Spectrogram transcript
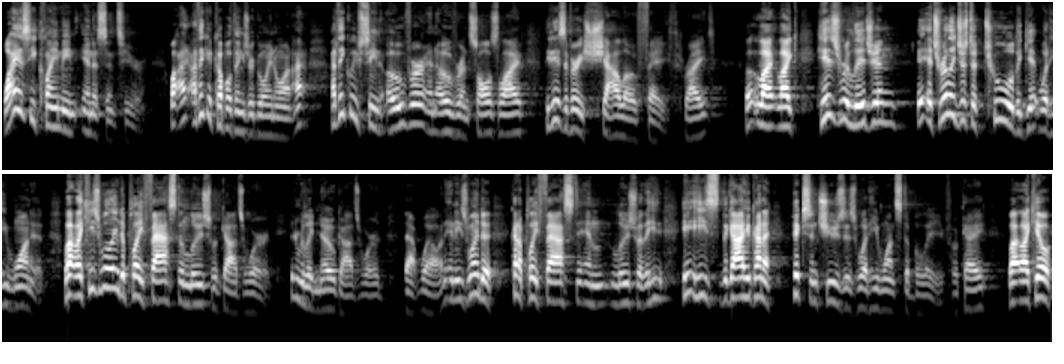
Why is he claiming innocence here? Well, I, I think a couple things are going on. I, I think we've seen over and over in Saul's life that he has a very shallow faith, right? Like, like his religion, it's really just a tool to get what he wanted. Like, like he's willing to play fast and loose with God's word. He didn't really know God's word that well. And, and he's willing to kind of play fast and loose with it. He, he, he's the guy who kind of picks and chooses what he wants to believe, okay? Like, like he'll,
